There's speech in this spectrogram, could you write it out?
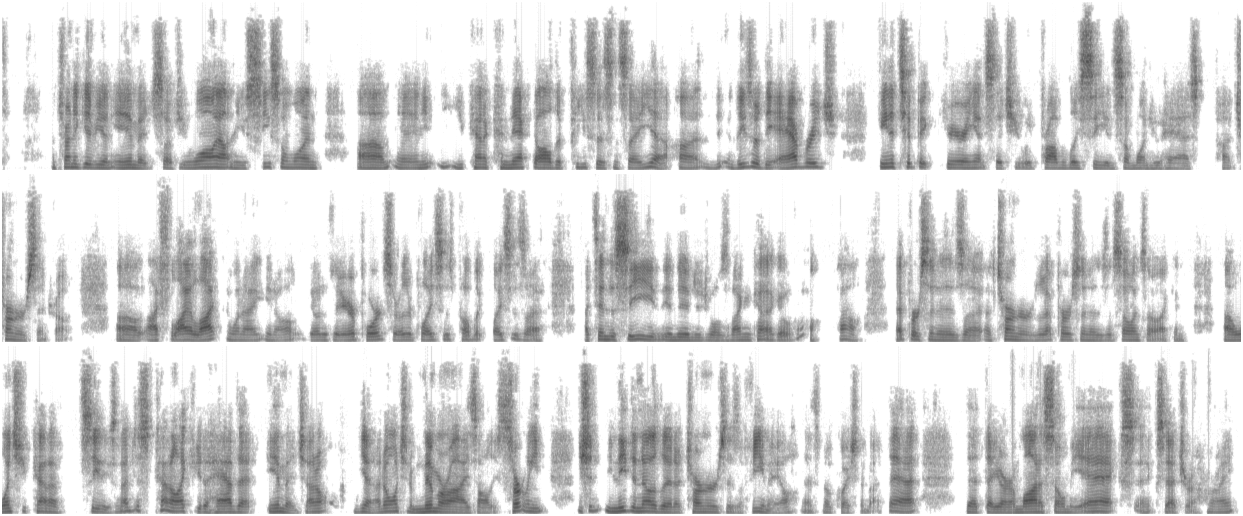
I'm trying to give you an image. So if you go out and you see someone um, and you, you, kind of connect all the pieces and say, yeah, uh, th these are the average phenotypic variants that you would probably see in someone who has uh, Turner syndrome. Uh, I fly a lot when I, you know, go to the airports or other places, public places. I, I tend to see the individuals, and I can kind of go, oh, wow, that person is a, a Turner, that person is a so and so. I can uh, once you kind of see these, and I just kind of like you to have that image. I don't, again, I don't want you to memorize all these. Certainly, you should, you need to know that a Turner's is a female. That's no question about that. That they are a monosomy X, etc. Right.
